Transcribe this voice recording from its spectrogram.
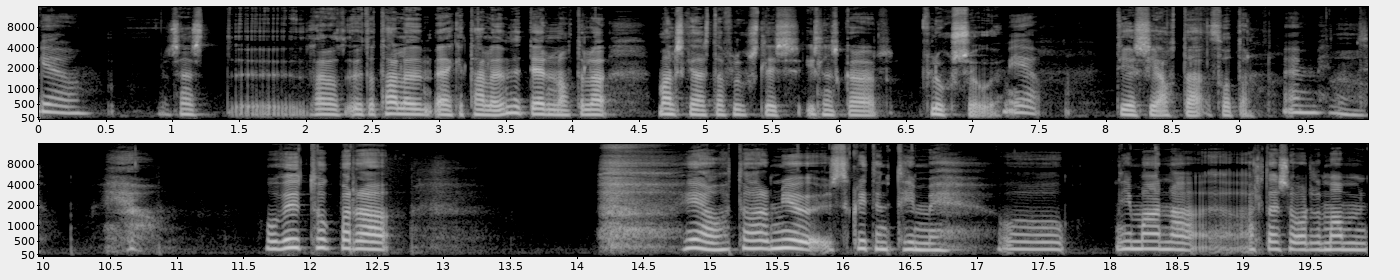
Já semst, eh, það er auðvitað talað um, eða ekki talað um, þetta er náttúrulega mannskeiðasta flugsleis íslenskar flugsögu. Já. DSI 8 þóttan Já. Og við tók bara já, þetta var mjög skrítin tími og ég man að alltaf þessu orða mamma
